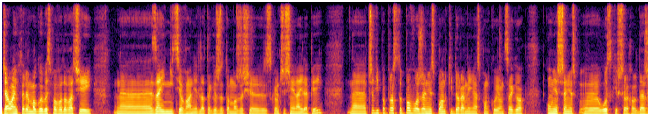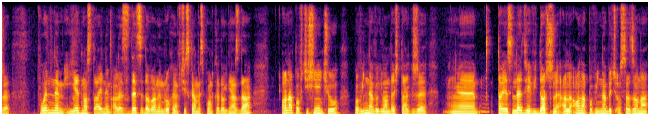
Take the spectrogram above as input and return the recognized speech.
działań, które mogłyby spowodować jej e, zainicjowanie, dlatego że to może się skończyć nie najlepiej. E, czyli po prostu po włożeniu spłonki do ramienia spłonkującego, umieszczeniu łuski w shellholderze, płynnym, jednostajnym, ale zdecydowanym ruchem wciskamy spłonkę do gniazda. Ona po wciśnięciu powinna wyglądać tak, że e, to jest ledwie widoczne, ale ona powinna być osadzona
